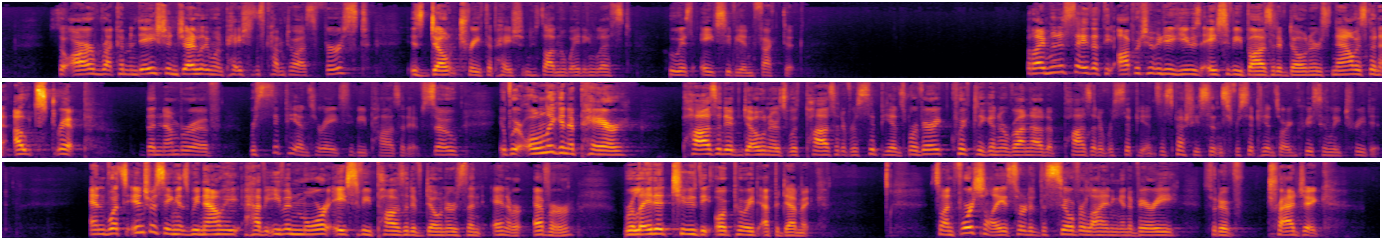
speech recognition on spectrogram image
So, our recommendation generally when patients come to us first is don't treat the patient who's on the waiting list who is HCV infected. But I'm going to say that the opportunity to use HCV positive donors now is going to outstrip the number of recipients who are HCV positive. So, if we're only going to pair positive donors with positive recipients, we're very quickly going to run out of positive recipients, especially since recipients are increasingly treated. And what's interesting is we now have even more HCV positive donors than ever related to the opioid epidemic. So, unfortunately, it's sort of the silver lining in a very sort of tragic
